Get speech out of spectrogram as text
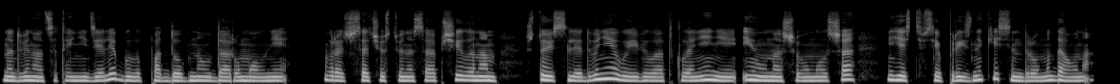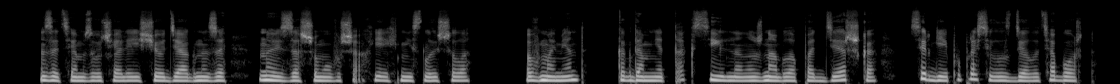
на двенадцатой неделе было подобно удару молнии. Врач сочувственно сообщила нам, что исследование выявило отклонение, и у нашего малыша есть все признаки синдрома Дауна. Затем звучали еще диагнозы, но из-за шума в ушах я их не слышала. В момент, когда мне так сильно нужна была поддержка, Сергей попросил сделать аборт.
